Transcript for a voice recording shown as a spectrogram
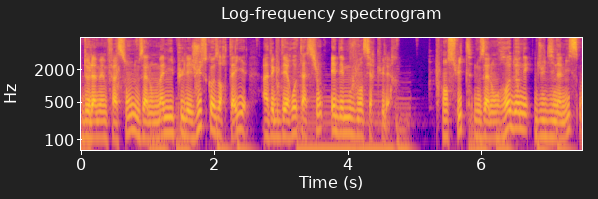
De la même façon, nous allons manipuler jusqu'aux orteils avec des rotations et des mouvements circulaires. Ensuite, nous allons redonner du dynamisme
